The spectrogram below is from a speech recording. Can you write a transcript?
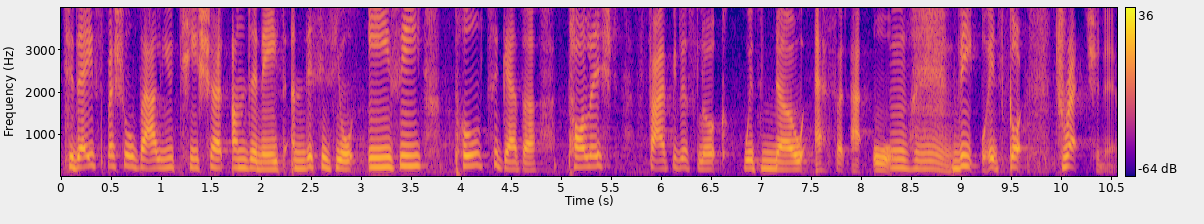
today's special value t-shirt underneath, and this is your easy, pulled together, polished, fabulous look with no effort at all. Mm-hmm. The, it's got stretch in it.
